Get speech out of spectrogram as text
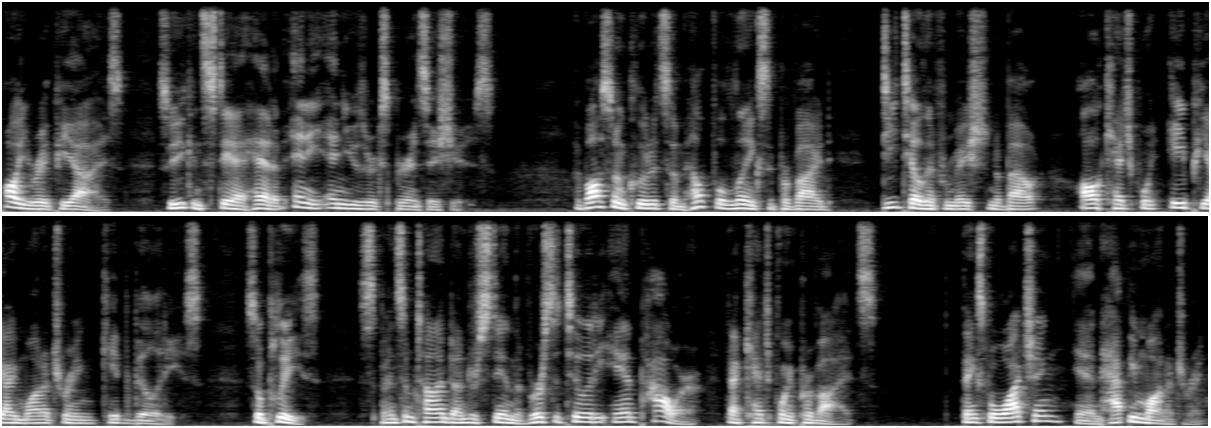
all your APIs, so you can stay ahead of any end user experience issues. I've also included some helpful links that provide detailed information about all Catchpoint API monitoring capabilities. So please, spend some time to understand the versatility and power that Catchpoint provides. Thanks for watching and happy monitoring.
